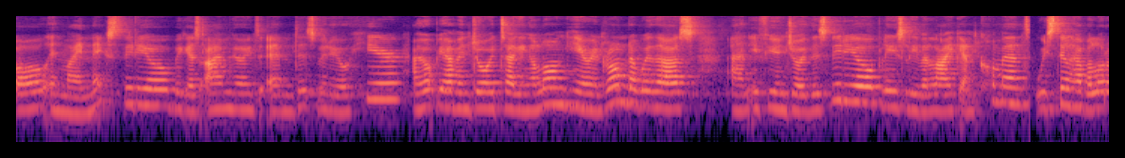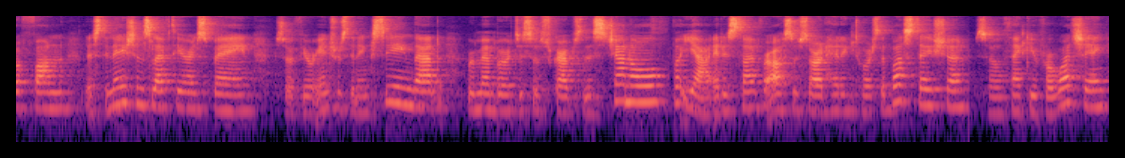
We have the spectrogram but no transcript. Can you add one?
all in my next video because I'm going to end this video here. I hope you have enjoyed tagging along here in Ronda with us and if you enjoyed this video, please leave a like and comment. We still have a lot of fun destinations left here in Spain. So if you're interested in seeing that, remember to subscribe to this channel. But yeah, it is time for us to start heading towards the bus station. So thank you for watching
